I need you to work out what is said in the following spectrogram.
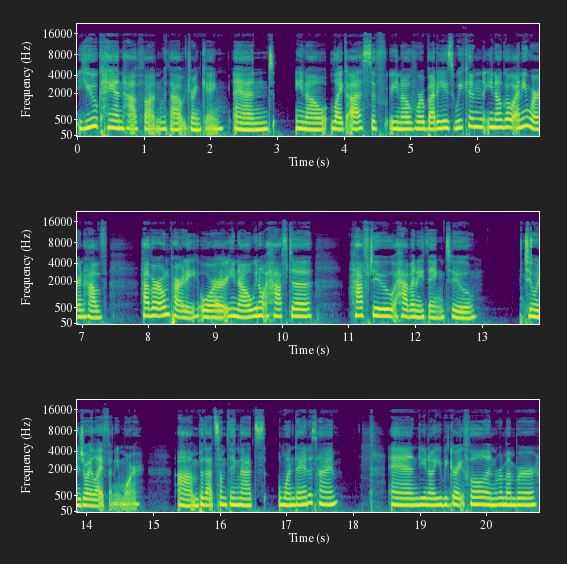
you can have fun without drinking and you know, like us, if you know, if we're buddies, we can, you know, go anywhere and have have our own party or, right. you know, we don't have to have to have anything to to enjoy life anymore. Um, but that's something that's one day at a time. And, you know, you be grateful and remember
